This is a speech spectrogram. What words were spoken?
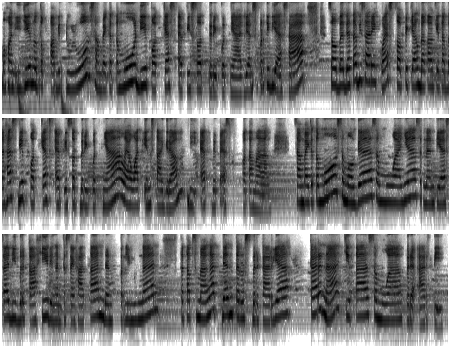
mohon izin untuk pamit dulu sampai ketemu di podcast episode berikutnya. Dan seperti biasa, Sobat Data bisa request topik yang bakal kita bahas di podcast episode berikutnya lewat Instagram di @bps Kota Malang. Sampai ketemu, semoga semuanya senantiasa diberkahi dengan kesehatan dan perlindungan, tetap semangat dan terus berkarya karena kita semua berarti.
